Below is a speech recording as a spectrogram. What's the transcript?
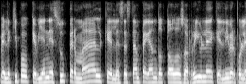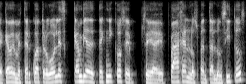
el equipo que viene súper mal, que les están pegando todos horrible, que el Liverpool le acaba de meter cuatro goles, cambia de técnico, se, se fajan los pantaloncitos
